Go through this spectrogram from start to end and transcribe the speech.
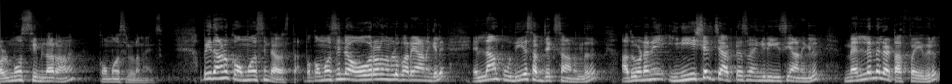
ഓൾമോസ്റ്റ് സിമിലർ ആണ് കൊമേഴ്സിലുള്ള മാത്സ് അപ്പോൾ ഇതാണ് കൊമേഴ്സിന്റെ അവസ്ഥ. അപ്പോൾ കൊമേഴ്സിന്റെ ഓവറോൾ നമ്മൾ പറയുകയാണെങ്കിൽ എല്ലാം പുതിയ സബ്ജക്ട്സ് ആണുള്ളത്. അതുകൊണ്ട് തന്നെ ഇനീഷ്യൽ ചാപ്റ്റേഴ്സ് ഭയങ്കര ഈസി ആണെങ്കിലും മെല്ലെ മെല്ലെ ടഫായി വരും.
